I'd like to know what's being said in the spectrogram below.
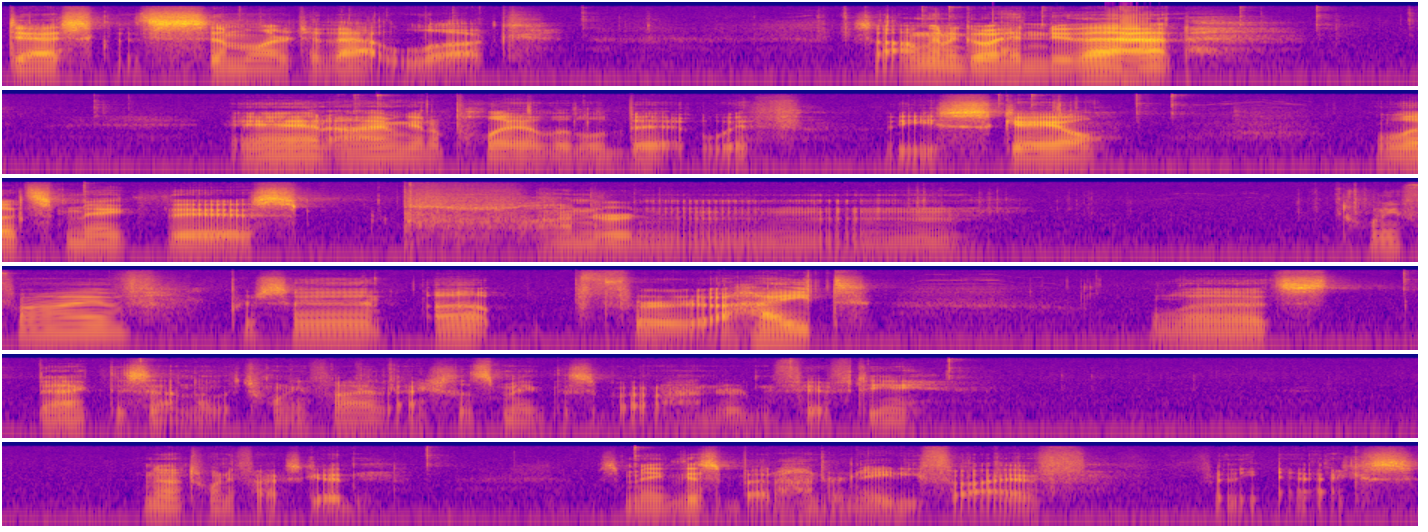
desk that's similar to that look. So I'm going to go ahead and do that and I'm going to play a little bit with the scale. Let's make this 125% up for a height. Let's back this out another 25. Actually, let's make this about 150. No, 25 is good. Let's make this about 185 for the X.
